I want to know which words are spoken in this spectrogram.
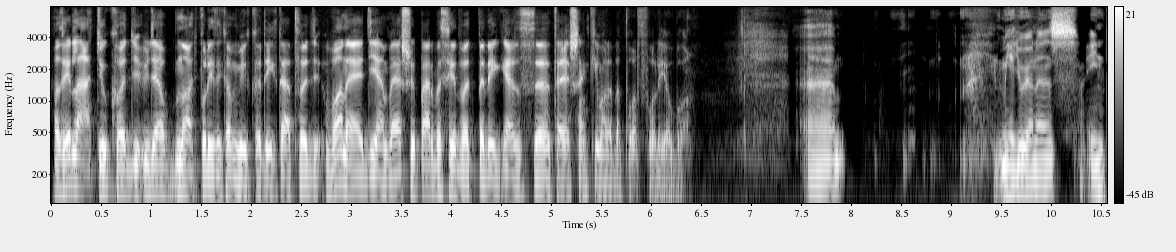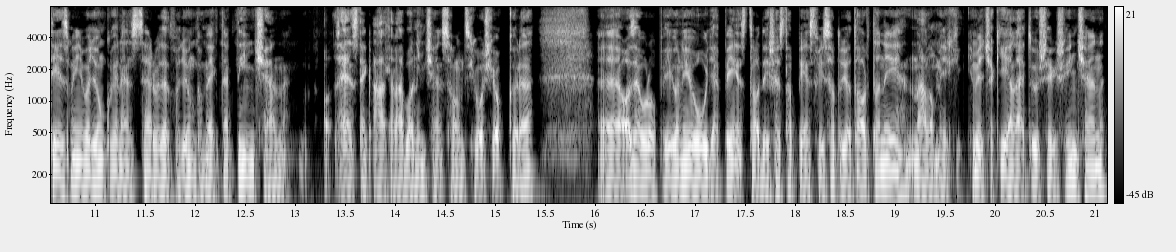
azért látjuk, hogy ugye a nagy politika működik. Tehát, hogy van-e egy ilyen belső párbeszéd, vagy pedig ez teljesen kimarad a portfólióból? Mi egy olyan ENSZ intézmény vagyunk, olyan ENSZ szervezet vagyunk, amelyeknek nincsen, az ENSZ-nek általában nincsen szankciós jogköre. Az Európai Unió ugye pénzt ad, és ezt a pénzt vissza tudja tartani, nálam még, még csak ilyen lehetőség sincsen,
